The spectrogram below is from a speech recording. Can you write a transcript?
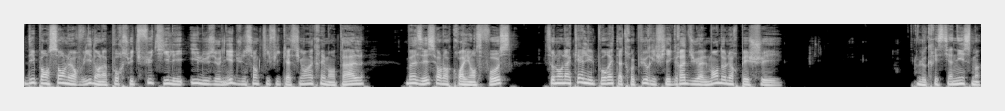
dépensant leur vie dans la poursuite futile et illusionnée d'une sanctification incrémentale, basée sur leur croyance fausse, selon laquelle ils pourraient être purifiés graduellement de leurs péchés. Le christianisme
